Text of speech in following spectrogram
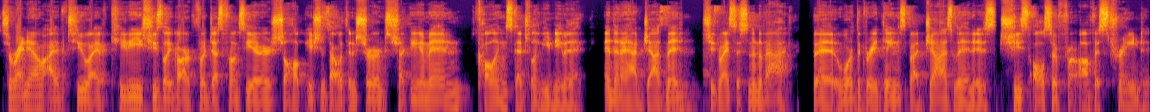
So right now I have two. I have Katie. She's like our front desk concierge. She'll help patients out with insurance, checking them in, calling, scheduling, you name it. And then I have Jasmine. She's my assistant in the back. But one of the great things about Jasmine is she's also front office trained.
